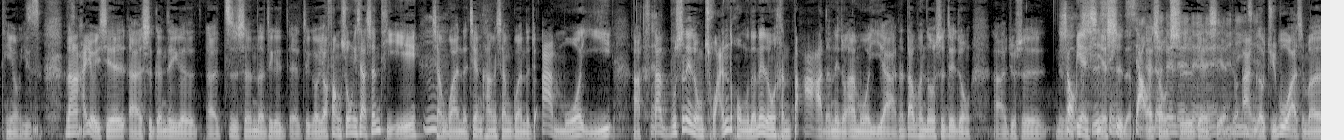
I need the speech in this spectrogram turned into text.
挺有意思。当然还有一些呃是跟这个呃自身的这个呃这个要放松一下身体相关的、健康相关的，就按摩仪啊，但不是那种传统的那种很大的那种按摩仪啊，那大部分都是这种啊、就是那种便携式的型，小的哎，手持便携对，就按个局部啊，什么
